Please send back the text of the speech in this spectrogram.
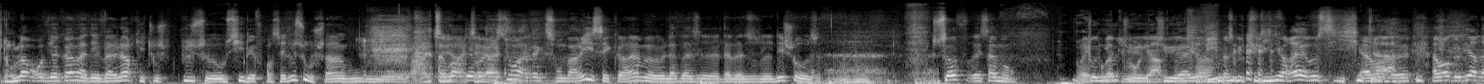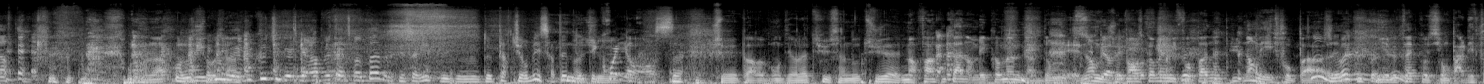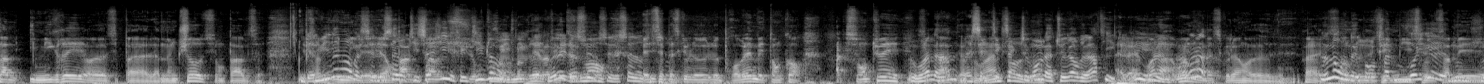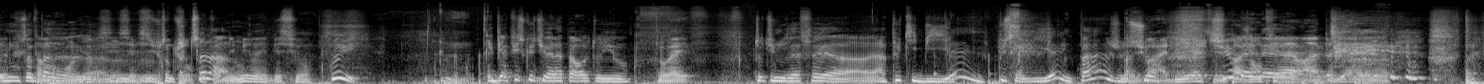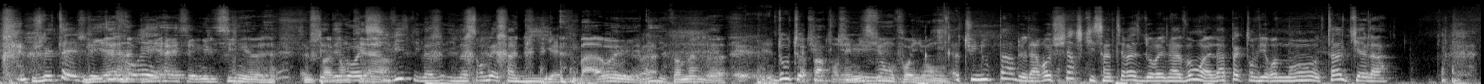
Donc là, on revient quand même à des valeurs qui touchent plus aussi les Français de souche. Hein, où, euh, Arrêtez, avoir des relations arrêtez. avec son mari, c'est quand même euh, la base, la base des choses. Sauf récemment. Ouais, Tonio, tu tu, tu as ri parce que tu l'ignorais aussi avant, Ah. de, avant de lire l'article. On a- on a Du coup, là. du coup, tu ne le diras peut-être pas parce que ça risque de, de perturber certaines de tes je- croyances. Je vais pas rebondir là-dessus, c'est un autre sujet. Mais enfin, en tout cas, non, mais quand même, mais- non, mais je pense quand même, il faut pas non plus. Non, mais il faut pas. Vrai il y a le fait que si on parle des femmes immigrées, euh, c'est pas la même chose. Si on parle des Bien femmes évidemment, mais c'est de ça on dont il s'agit, effectivement. Et c'est parce que le, problème est encore accentué. Voilà, c'est la exactement la teneur de l'article. Ah ben Oui, voilà, oui, oui, parce que là, euh, voilà, Non, non, on n'est pas en train de voyer, femme nous- ne sommes pas, euh, nous sommes pour cela. bien sûr. Oui. Eh bien, puisque tu as la parole, Tonio, Ouais. toi, tu nous as fait euh, un petit billet, plus qu'un billet, une page Pas- sur. pas un billet, c'est une sur page entière, un billet. Je l'ai je l'ai dévoré. billet, c'est mille signes, euh, Je l'ai dévoré si vite qu'il m'a il m'a semblé être un billet. Bah oui, oui, quand même. euh, Euh, Donc, part tu, ton tu- émission, voyons. tu nous parles de la recherche qui s'intéresse dorénavant à l'impact environnemental qu'elle a,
